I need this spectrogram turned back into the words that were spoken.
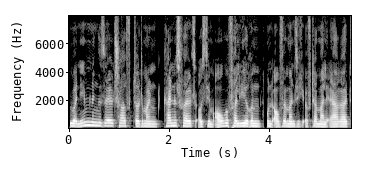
übernehmenden Gesellschaft sollte man keinesfalls aus dem Auge verlieren. Und auch wenn man sich öfter mal ärgert,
